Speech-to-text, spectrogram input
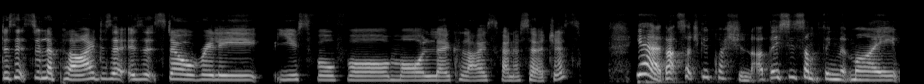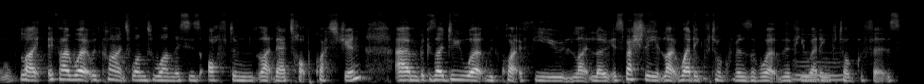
Does it still apply? Does it is it still really useful for more localized kind of searches yeah, that's such a good question. Uh, this is something that my like if I work with clients one to one, this is often like their top question um, because I do work with quite a few like low, especially like wedding photographers. I've worked with a few mm. wedding photographers,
